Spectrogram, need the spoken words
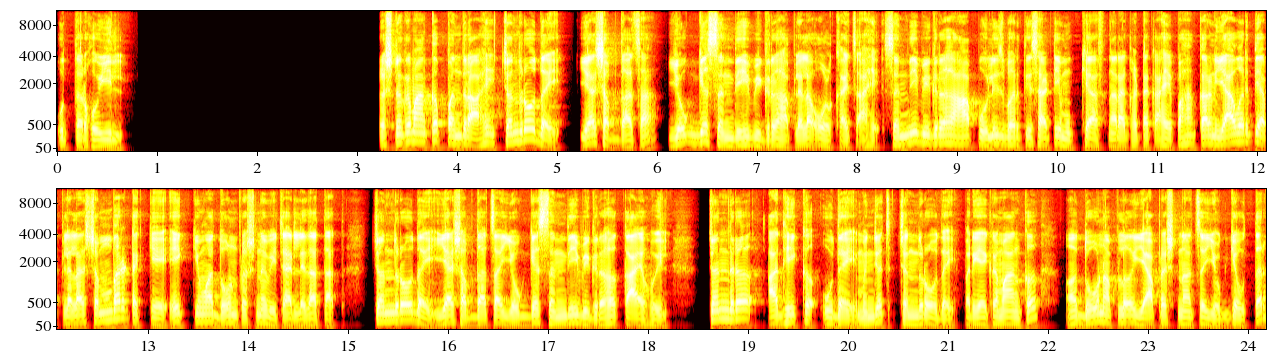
उत्तर होईल. प्रश्न क्रमांक पंधरा आहे चंद्रोदय या शब्दाचा योग्य संधी विग्रह आपल्याला ओळखायचा आहे. संधी विग्रह हा पोलीस भरतीसाठी मुख्य असणारा घटक आहे पहा कारण यावरती आपल्याला शंभर टक्के एक किंवा दोन प्रश्न विचारले जातात. चंद्रोदय या शब्दाचा योग्य संधी विग्रह काय होईल? चंद्र अधिक उदय म्हणजेच चंद्रोदय. पर्याय क्रमांक दोन आपलं या प्रश्नाचं योग्य उत्तर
